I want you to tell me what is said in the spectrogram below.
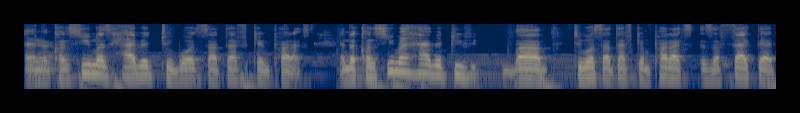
and the consumer's habit towards South African products. And the consumer habit to, uh, towards South African products is the fact that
